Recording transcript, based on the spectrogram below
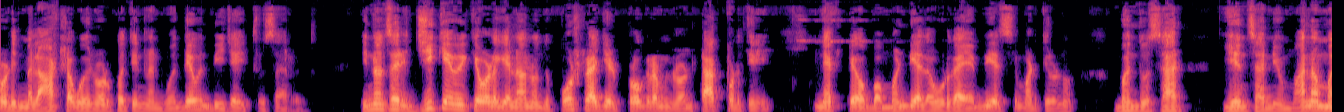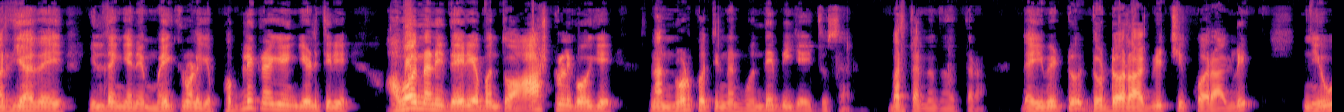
ನೋಡಿದ್ಮೇಲೆ ಹಾಸ್ಟ್ಲಾಗ ಹೋಗಿ ನೋಡ್ಕೋತೀನಿ, ನನಗೆ ಒಂದೇ ಒಂದು ಬೀಜ ಇತ್ತು ಸರ್. ಇನ್ನೊಂದು ಸಾರಿ ಜಿ ಕೆ ವಿ ಕೆ ಒಳಗೆ ನಾನೊಂದು ಪೋಸ್ಟ್ ಗ್ರಾಜ್ಯುಯೇಟ್ ಪ್ರೋಗ್ರಾಮ್ನಲ್ಲಿ ಒಂದು ಟಾಕ್ ಕೊಡ್ತೀನಿ. ನೆಕ್ಸ್ಟ್ ಒಬ್ಬ ಮಂಡ್ಯದ ಹುಡುಗ ಎಂ ಬಿ ಎಸ್ ಸಿ ಮಾಡ್ತಿರೋನು ಬಂದು, ಸರ್, ಏನು ಸರ್ ನೀವು ಮಾನ ಮರ್ಯಾದೆ ಇಲ್ದಂಗೆ ಮೈಕ್ನೊಳಗೆ ಪಬ್ಲಿಕ್ನಾಗೆ ಹಿಂಗೆ ಹೇಳ್ತೀರಿ? ಅವಾಗ ನನಗೆ ಧೈರ್ಯ ಬಂತು. ಹಾಸ್ಟೆಲ್ಗೆ ಹೋಗಿ ನಾನು ನೋಡ್ಕೋತೀನಿ, ನನಗೆ ಒಂದೇ ಬೀಜ ಇತ್ತು ಸರ್. ಬರ್ತಾನೆ ನನ್ನ ಹತ್ರ. ದಯವಿಟ್ಟು ದೊಡ್ಡವರಾಗಲಿ ಚಿಕ್ಕವರಾಗಲಿ ನೀವು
